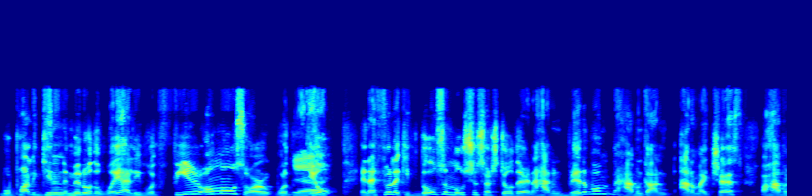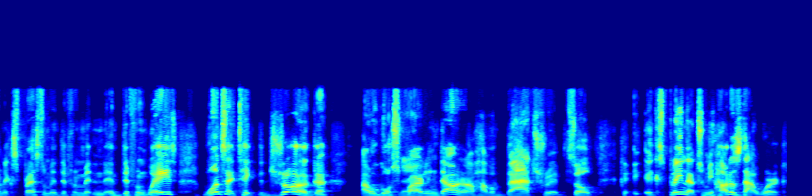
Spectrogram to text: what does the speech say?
will probably get in the middle of the way. I leave with fear almost or with Yeah. guilt. And I feel like if those emotions are still there and I haven't rid of them, I haven't gotten out of my chest or haven't expressed them in different in, in different ways, once I take the drug, I will go spiraling down and I'll have a bad trip. So c- explain that to me. How does that work?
